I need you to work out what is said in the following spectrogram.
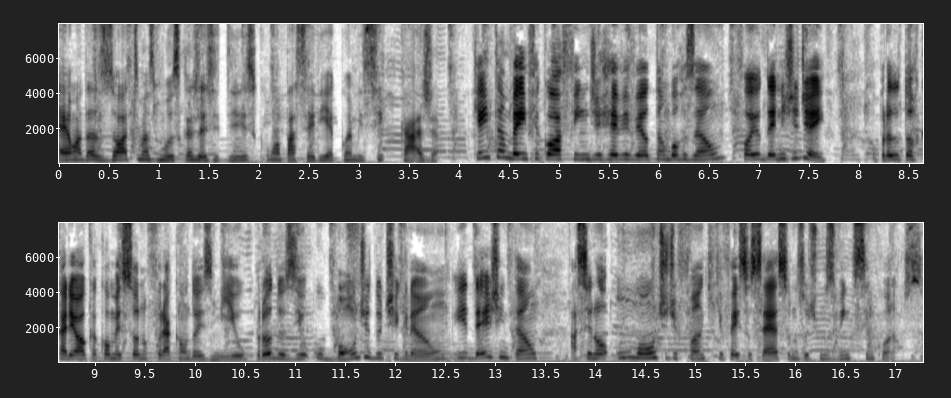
é uma das ótimas músicas desse disco, uma parceria com o MC Kaja. Quem também ficou afim de reviver o tamborzão foi o Dennis DJ. O produtor carioca começou no Furacão 2000, produziu o Bonde do Tigrão e, desde então, assinou um monte de funk que fez sucesso nos últimos 25 anos.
